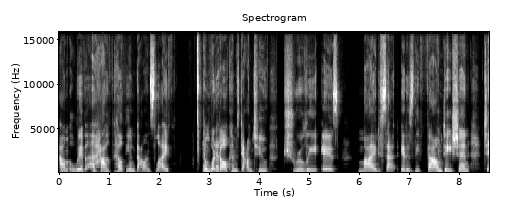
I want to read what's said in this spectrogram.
um, live a health, healthy and balanced life. And what it all comes down to truly is mindset. It is the foundation to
